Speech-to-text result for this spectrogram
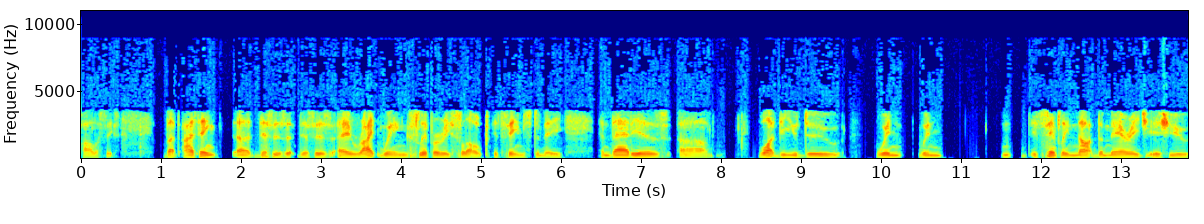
policies. But I think uh, this is a, this is a right wing slippery slope. It seems to me, and that is uh, what do you do when when it's simply not the marriage issue,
